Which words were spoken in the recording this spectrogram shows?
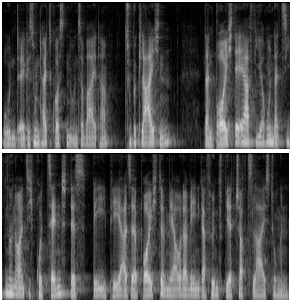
und äh, Gesundheitskosten und so weiter zu begleichen, dann bräuchte er 497 Prozent des BIP, also er bräuchte mehr oder weniger fünf Wirtschaftsleistungen,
